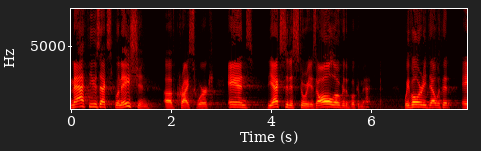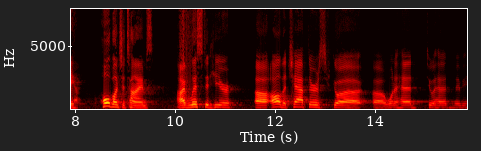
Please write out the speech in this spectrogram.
Matthew's explanation of Christ's work and the Exodus story is all over the book of Matthew. We've already dealt with it a whole bunch of times. I've listed here uh, all the chapters. Go uh, uh, one ahead, two ahead, maybe.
